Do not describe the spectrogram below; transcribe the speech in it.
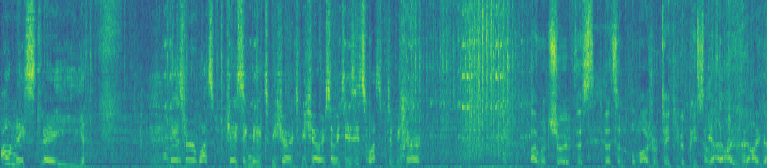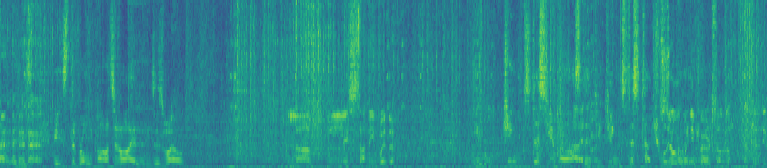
Honestly. Is there a wasp chasing me? To be sure, to be sure. So it is, it's a wasp to be sure. I'm not sure if this that's an homage or taking the piss out. Yeah, I, I know. And it's, it's the wrong part of Ireland as well. Lovely sunny weather. You jinxed us, you bastard. You jinxed us. Touch wood. So quick. many birds on the building.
